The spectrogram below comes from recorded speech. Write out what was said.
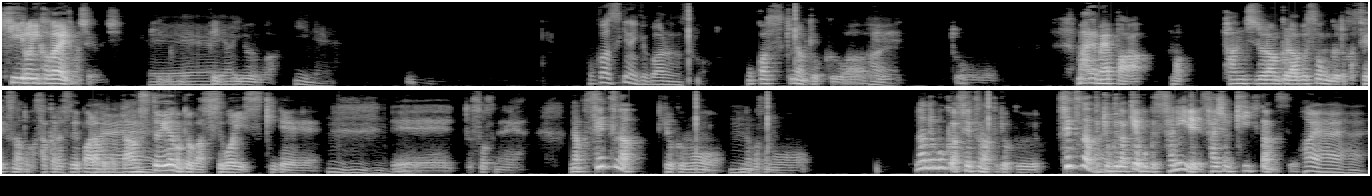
黄色に輝いてましたけどね、ピえー、いやいンクムーンは。いいね。他好きな曲あるんですか？他好きな曲は、はい。えーっと、まあでもやっぱ、まあ、パンチドランクラブソングとか、セツナとか、桜スーパーラブとか、はい。ダンスというような曲がすごい好きで、うんうんうん。えーっと、そうですね。なんか、セツナって曲も、うん。なんかその、なんで僕がセツナって曲、セツナって曲だけ僕、サニーで最初に聴いてたんですよ。はいはいはいはい。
